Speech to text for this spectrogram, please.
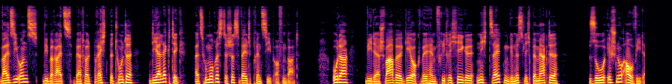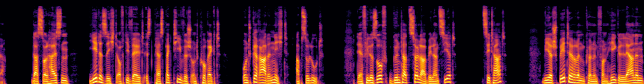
Weil sie uns, wie bereits Bertolt Brecht betonte, Dialektik als humoristisches Weltprinzip offenbart. Oder, wie der Schwabe Georg Wilhelm Friedrich Hegel nicht selten genüsslich bemerkte, so isch nu au wieder. Das soll heißen, jede Sicht auf die Welt ist perspektivisch und korrekt und gerade nicht absolut. Der Philosoph Günther Zöller bilanziert: Zitat: Wir Späteren können von Hegel lernen,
